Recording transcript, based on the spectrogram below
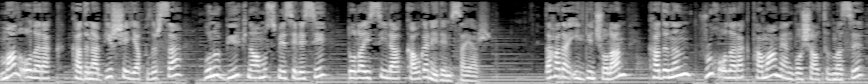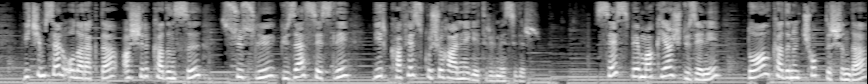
mal olarak kadına bir şey yapılırsa bunu büyük namus meselesi dolayısıyla kavga nedeni sayar. Daha da ilginç olan kadının ruh olarak tamamen boşaltılması, biçimsel olarak da aşırı kadınsı, süslü, güzel sesli bir kafes kuşu haline getirilmesidir. Ses ve makyaj düzeni doğal kadının çok dışında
